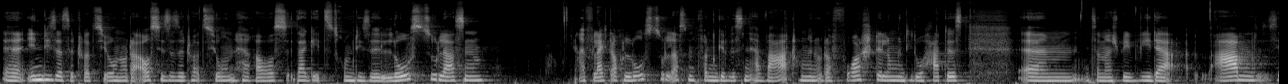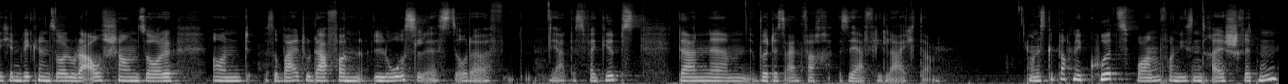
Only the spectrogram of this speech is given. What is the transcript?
äh, in dieser Situation oder aus dieser Situation heraus, da geht es darum, diese loszulassen äh, vielleicht auch loszulassen von gewissen Erwartungen oder Vorstellungen, die du hattest, ähm, zum Beispiel wie der Abend sich entwickeln soll oder ausschauen soll. Und sobald du davon loslässt oder ja, das vergibst, dann ähm, wird es einfach sehr viel leichter. Und es gibt auch eine Kurzform von diesen drei Schritten.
